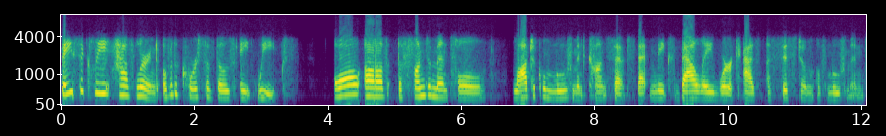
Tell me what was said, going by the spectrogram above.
basically have learned over the course of those eight weeks all of the fundamental logical movement concepts that makes ballet work as a system of movement.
